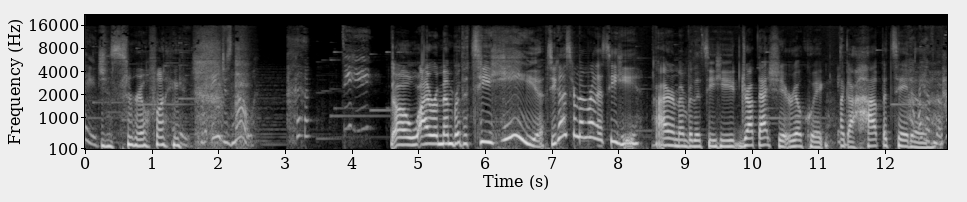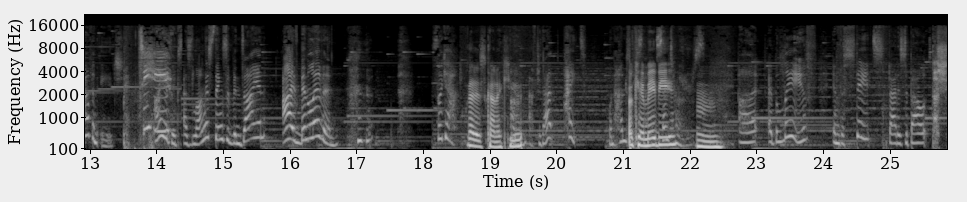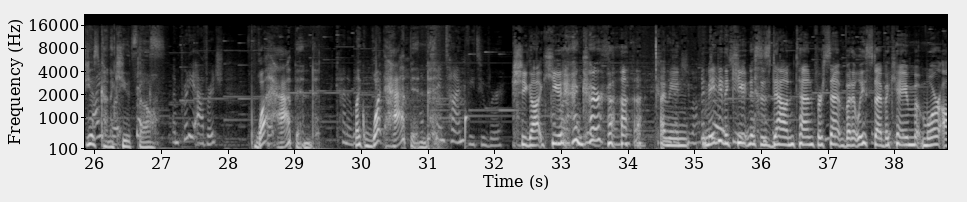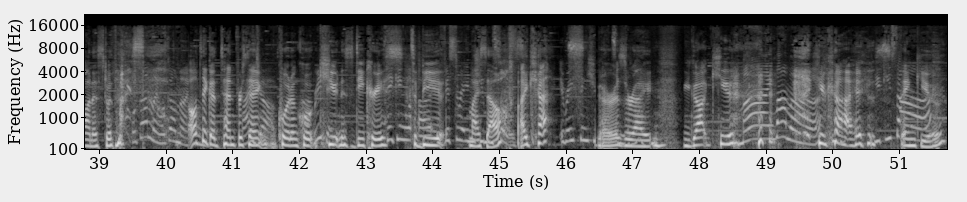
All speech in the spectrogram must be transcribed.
age. It's real funny. Age. My age is now. Oh, I remember the tee-hee. Do you guys remember the tee-hee? I remember the tee-hee. Drop that shit real quick. Like a hot potato. I have no have an age. Ex- as long as things have been dying, I've been living. so yeah. That is kind of cute. Um, after that, height. 100 Okay, maybe. Hmm. Uh, I believe in the states that is about. She is kinda cute, six. though. I'm pretty average. What happened? Kind of Like, what At happened? the same time. She got cute, girl. I mean, maybe the cuteness is down 10%, but at least I became more honest with myself. I'll take a 10% quote unquote cuteness decrease to be myself. I guess. Erasing hu- Gar is Moving on. right. You got cute. My mama. you guys. Thank you.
